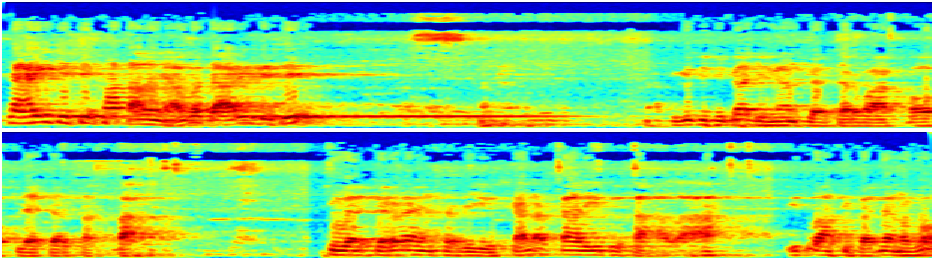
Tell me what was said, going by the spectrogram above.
cari sisi fatalnya apa cari sisi Nah, begitu juga dengan belajar wakaf, belajar sastra belajar yang serius karena sekali itu salah itu akibatnya apa?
